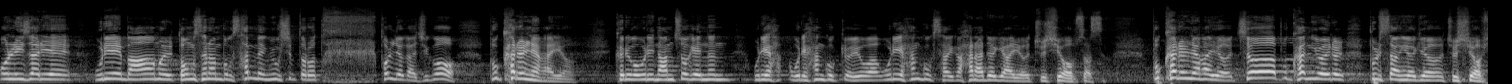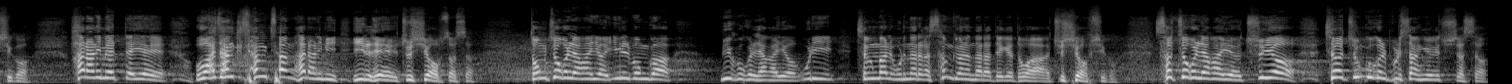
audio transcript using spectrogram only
오늘 이 자리에 우리의 마음을 동서남북 360도로 다 돌려가지고 북한을 향하여 그리고 우리 남쪽에 있는 우리, 우리 한국 교회와 우리 한국 사회가 하나 되게 하여 주시옵소서. 북한을 향하여 저 북한 교회를 불쌍히 여겨 주시옵시고 하나님의 때에 와장창창 하나님이 일해 주시옵소서. 동쪽을 향하여 일본과 미국을 향하여 우리 정말 우리나라가 선교하는 나라 되게 도와 주시옵시고 서쪽을 향하여 주여 저 중국을 불쌍히 여겨 주셔서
